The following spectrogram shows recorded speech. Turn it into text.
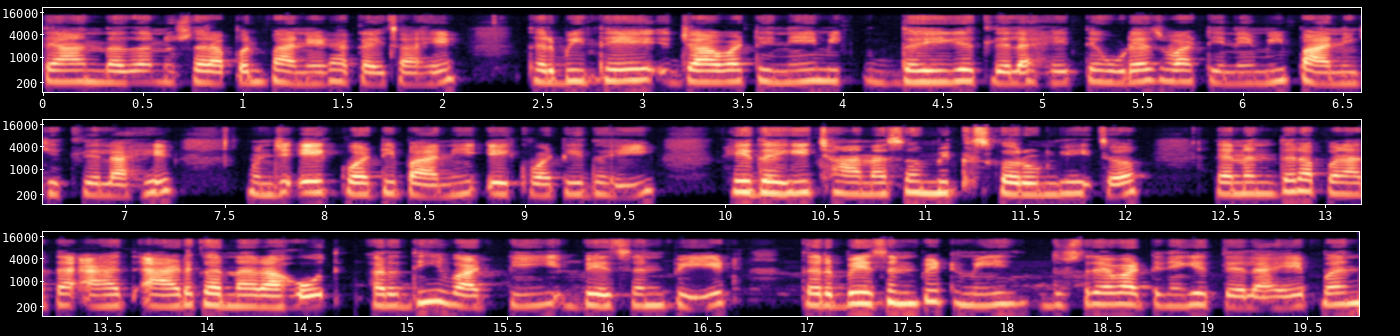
त्या अंदाजानुसार आपण पाणी टाकायचं आहे. तर मी इथे ज्या वाटीने मी दही घेतलेलं आहे तेवढ्याच वाटीने मी पाणी घेतलेलं आहे. म्हणजे एक वाटी पाणी एक वाटी दही. हे दही छान असं मिक्स करून घ्यायचं. त्यानंतर आपण आता ॲड ॲड करणार आहोत अर्धी वाटी बेसन पीठ. तर बेसन पीठ मी दुसऱ्या वाटीने घेतलेलं आहे. पण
